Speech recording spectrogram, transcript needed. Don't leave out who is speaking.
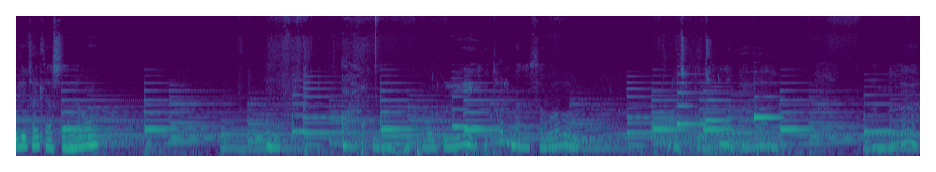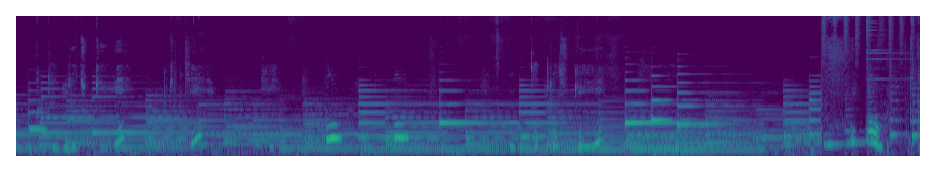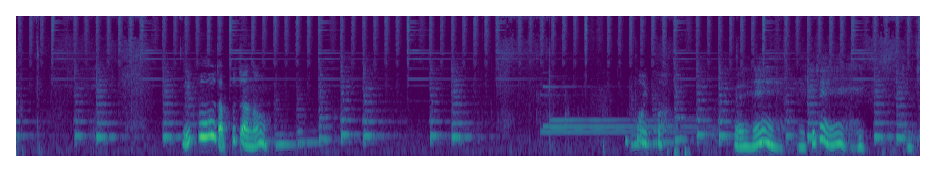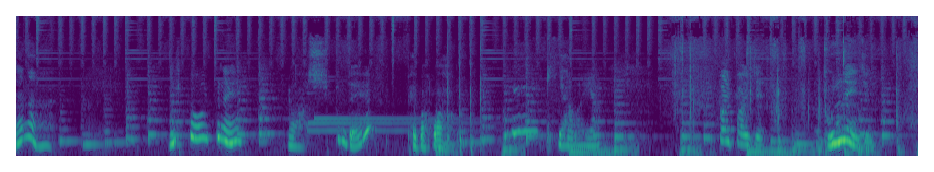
Speaker 1: 도시 잘 잤어요? 나쁘지 않아. 이뻐, 이뻐. 왜? 왜 그래? 괜찮아. 이뻐, 이쁘네. 야, 이쁜데? 대박, 와. 음, 귀여워요. 이뻐, 이뻐, 이제. 좋네, 이제.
